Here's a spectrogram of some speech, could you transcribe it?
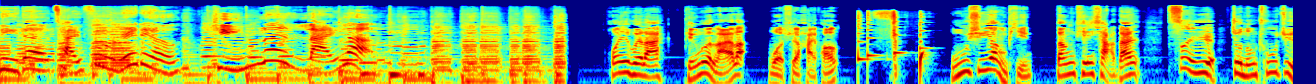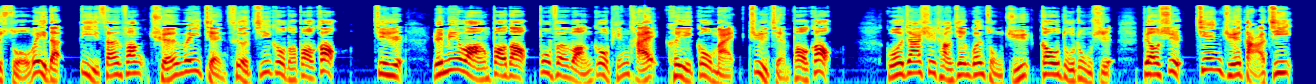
你的财富 Radio，评论来了。欢迎回来，评论来了，我是海鹏。无需样品，当天下单，次日就能出具所谓的第三方权威检测机构的报告。近日，人民网报道，部分网购平台可以购买质检报告。国家市场监管总局高度重视，表示坚决打击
